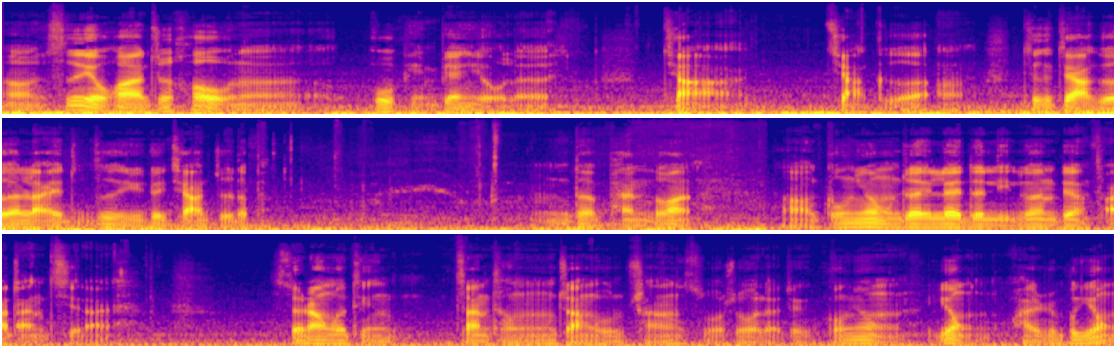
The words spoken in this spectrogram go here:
啊，私有化之后呢，物品便有了价价格啊，这个价格来自于对价值的的判断啊，公用这一类的理论便发展起来。虽然我挺赞同张五常所说的这个公用用还是不用。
